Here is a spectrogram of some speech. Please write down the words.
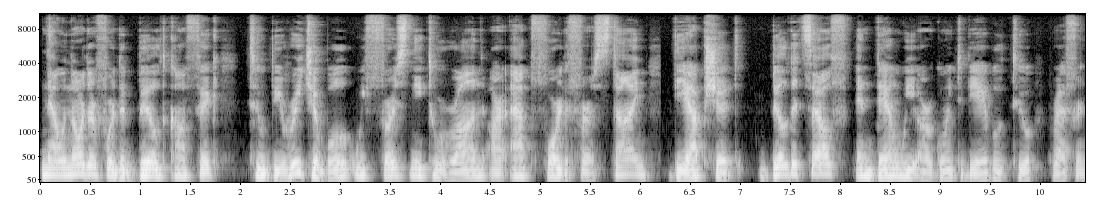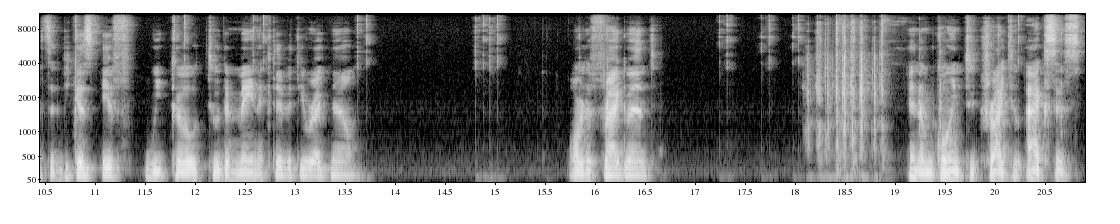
Now, in order for the build config to be reachable, we first need to run our app for the first time. The app should build itself and then we are going to be able to reference it. Because if we go to the main activity right now, or the fragment, and I'm going to try to access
